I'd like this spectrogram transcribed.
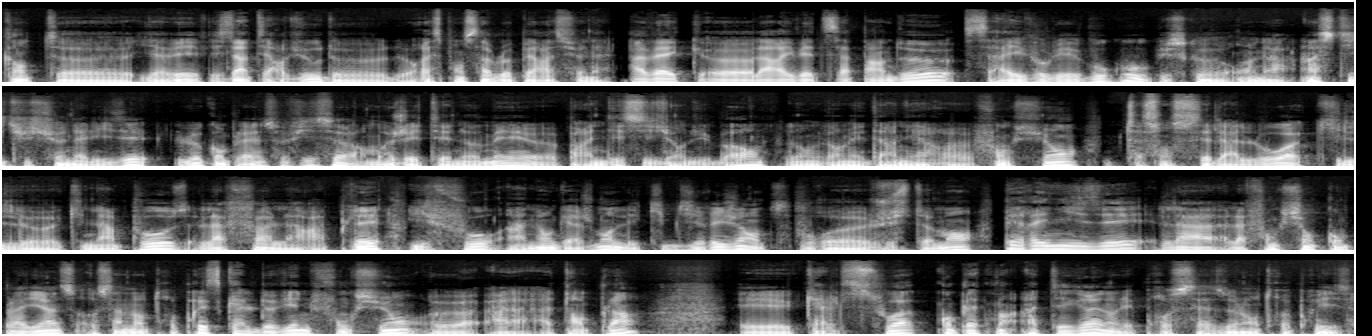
quand il y avait des interviews de, responsables opérationnels. Avec l'arrivée de Sapin 2, ça a évolué beaucoup, puisqu'on a institutionnalisé le compliance officer. Moi, j'ai été nommé par une décision du board, donc dans mes dernières fonctions. De toute façon, c'est la loi qui l'impose. L'AFA l'a rappelé, il faut un engagement de l'équipe dirigeante pour justement pérenniser la, fonction compliance au sein de l'entreprise, qu'elle devienne une fonction à temps plein et qu'elle soit complètement intégrée dans les process de l'entreprise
